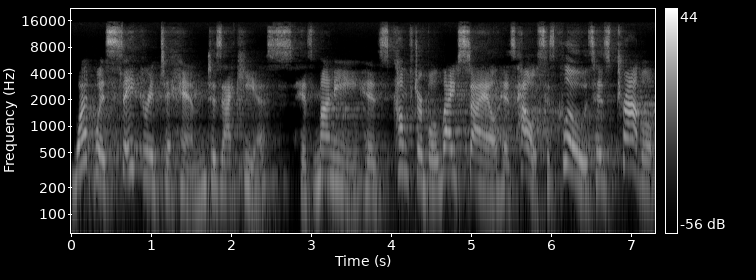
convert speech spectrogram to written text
what was sacred to him, to Zacchaeus, his money, his comfortable lifestyle, his house, his clothes, his travel,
